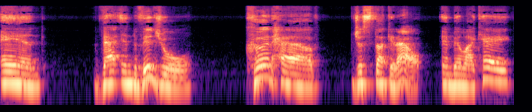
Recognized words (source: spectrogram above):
And that individual could have just stuck it out and been like, hey,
